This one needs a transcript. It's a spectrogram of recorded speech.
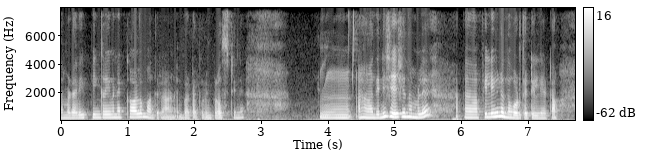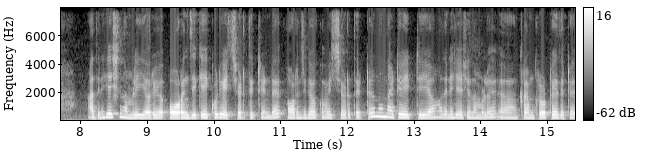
നമ്മുടെ വിപ്പിംഗ് ക്രീമിനേക്കാളും മധുരമാണ് ബട്ടർ ക്രീം ഫ്രോസ്റ്റിങ് അതിന് ശേഷം നമ്മൾ ഫില്ലിങ്ങിലൊന്നും കൊടുത്തിട്ടില്ല കേട്ടോ. അതിനുശേഷം നമ്മൾ ഈ ഒരു ഓറഞ്ച് കേക്ക് കൂടി വെച്ച് കൊടുത്തിട്ടുണ്ട് ഓറഞ്ച് കേക്കും വെച്ച് കൊടുത്തിട്ട് നന്നായിട്ട് വെയിറ്റ് ചെയ്യുക. അതിനുശേഷം നമ്മൾ ക്രം ക്രോട്ട് ചെയ്തിട്ട്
